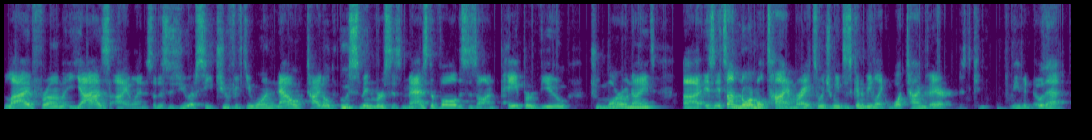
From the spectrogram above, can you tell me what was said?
live from Yas Island. So this is UFC 251, now titled Usman versus Masvidal. This is on pay per view tomorrow night. Uh, it's, it's on normal time, right? So which means it's going to be like what time there? Can, do we even know that?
